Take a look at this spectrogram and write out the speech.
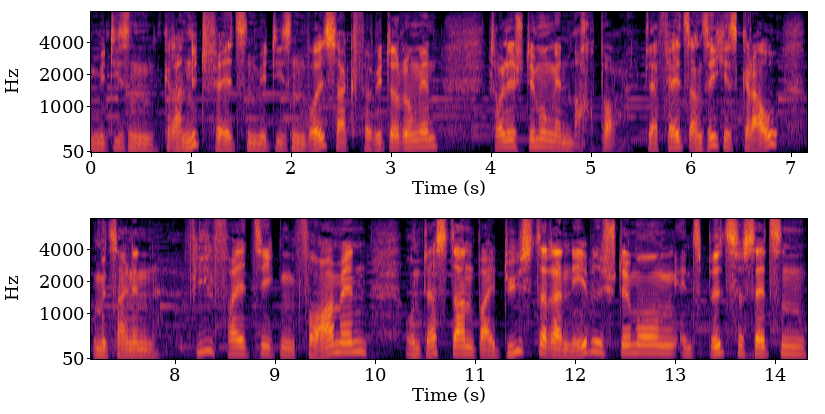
mit diesen Granitfelsen, mit diesen Wollsackverwitterungen tolle Stimmungen machbar. Der Fels an sich ist grau und mit seinen vielfältigen Formen und das dann bei düsterer Nebelstimmung ins Bild zu setzen,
